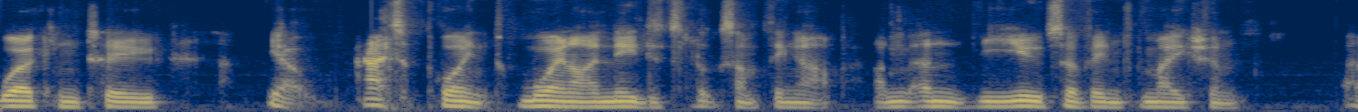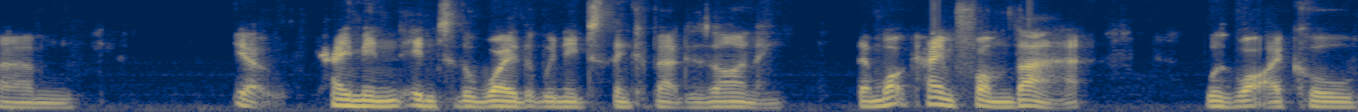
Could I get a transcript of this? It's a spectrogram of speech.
working to, you know, at a point when I needed to look something up and, and the use of information, um, you know, came in into the way that we need to think about designing. Then what came from that was what I call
